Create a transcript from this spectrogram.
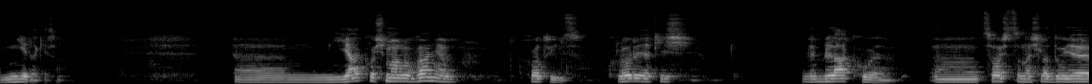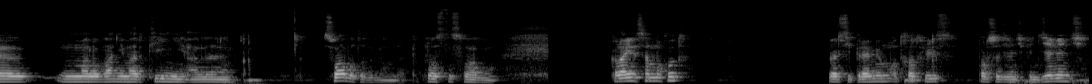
nie takie są. Jakość malowania Hot Wheels. Kolory jakieś wyblakłe. E, coś, co naśladuje malowanie Martini, ale słabo to wygląda. Po prostu słabo. Kolejny samochód wersji premium od Hot Wheels Porsche 959.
